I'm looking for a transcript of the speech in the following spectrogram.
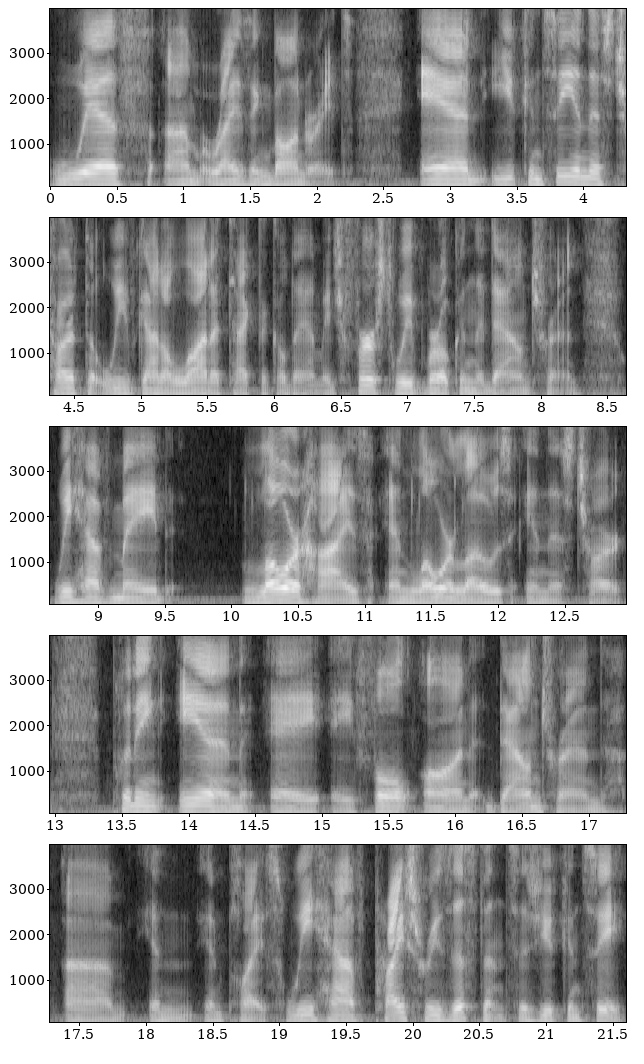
with um, rising bond rates. And you can see in this chart that we've got a lot of technical damage. First, we've broken the downtrend. We have made lower highs and lower lows in this chart, putting in a, a full-on downtrend um, in, in place. We have price resistance, as you can see,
